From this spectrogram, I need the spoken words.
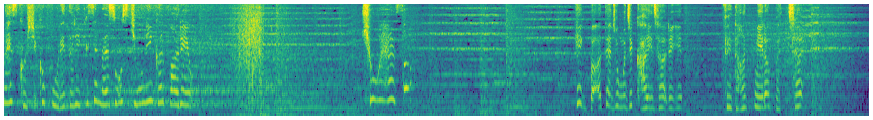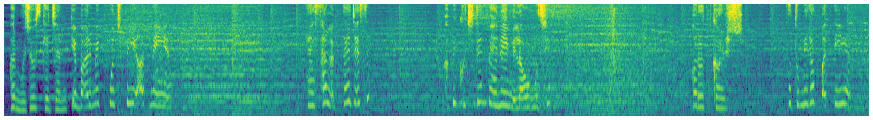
मैं इस खुशी को पूरी तरीके से महसूस क्यों नहीं कर पा रही हूँ? क्यों है ऐसा? एक बात है जो मुझे खाई जा रही है। वेदांत मेरा बच्चा है। पर मुझे उसके जन्म के बारे में कुछ भी याद नहीं है। ऐसा लगता है जैसे अभी कुछ दिन पहले ही मिला हो मुझे। और उत्कर्ष, वो तो मेरा पति है।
